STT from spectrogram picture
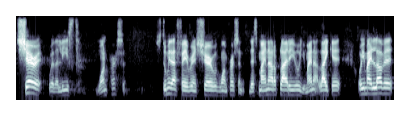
share it with at least one person. Just do me that favor and share it with one person. This might not apply to you. You might not like it, or you might love it,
